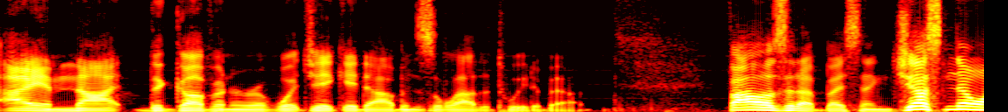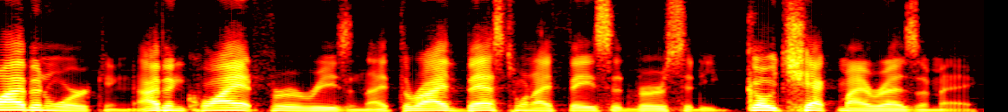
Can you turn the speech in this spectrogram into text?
I am not the governor of what J.K. Dobbins is allowed to tweet about. Follows it up by saying, "Just know I've been working. I've been quiet for a reason. I thrive best when I face adversity. Go check my resume."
